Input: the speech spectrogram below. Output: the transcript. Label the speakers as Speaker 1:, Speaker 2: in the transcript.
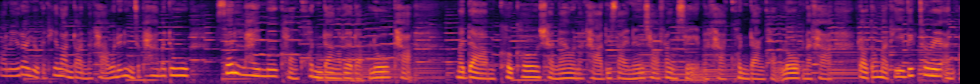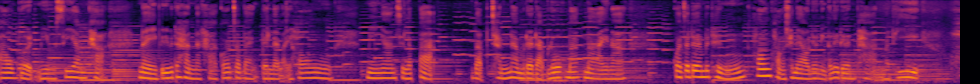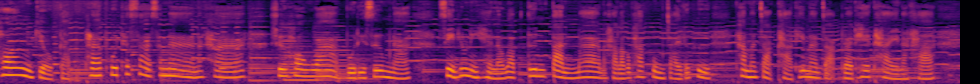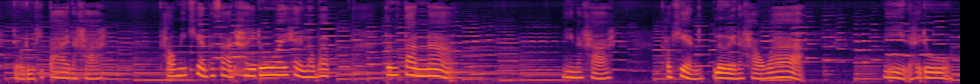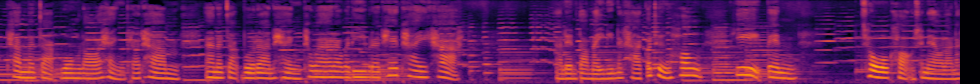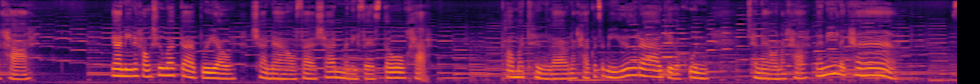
Speaker 1: ตอนนี้เราอยู่กันที่ลอนดอนนะคะ วันนี้หนึ่งจะพามาดูเส้นลายมือของคนดังระดับโลกค่ะ มาดามโคโค่ชาแนลนะคะ ดีไซเนอร์ชาวฝรั่งเศสนะคะ คนดังของโลกนะคะ เราต้องมาที่ Victoria and Albert Museum ค่ะ ในพิพิธภัณฑ์นะคะ ก็จะแบ่งเป็นหลาย ๆ ห้อง มีงานศิลปะแบบชั้นนำระดับโลกมากมายนะ กว่าจะเดินไปถึงห้องของชาแนลเนี่ยหนิงก็เลยเดินผ่านมาที่ ห้องเกี่ยวกับพระพุทธศาสนานะคะ ชื่อห้องว่าบูดิซึมนะ สิ่งที่หนิงเห็นแล้วแบบตื้นตันมากนะคะ แล้วก็ภาคภูมิใจก็คือทำมาจากข่าวที่มาจากประเทศไทยนะคะ เดี๋ยวดูที่ป้ายนะคะ เขามีเขียนภาษาไทยด้วยเห็นแล้วแบบตื้นตันน่ะนี่นะคะ เขาเขียนเลยนะคะว่า นี่เดี๋ยวให้ดูทำมาจากวงล้อแห่งพระธรรม อาณาจักรโบราณแห่งทวารวดีประเทศไทยค่ะเดินต่อมาอีกนิดนะคะ ก็ถึงห้องที่เป็นโชว์ของ Chanel แล้วนะคะ งานนี้นะคะชื่อว่า Gabriel Chanel Fashion Manifesto ค่ะ เข้ามาถึงแล้วนะคะ ก็จะมีเรื่องราวเกี่ยวกับคุณชาแนลนะคะ และนี่เลยค่ะ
